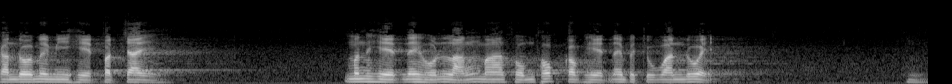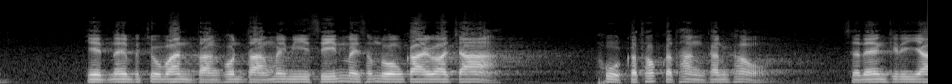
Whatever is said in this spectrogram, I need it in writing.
กันโดยไม่มีเหตุปัจจัย มันเหตุในหนหลังมาสมทบกับเหตุในปัจจุบันด้วย เหตุในปัจจุบันต่างคนต่างไม่มีศีลไม่สำรวมกายวาจา พูดกระทบกระทั่งกันเข้า แสดงกิริยา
